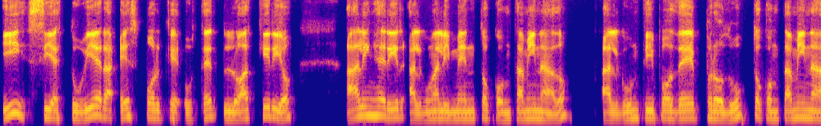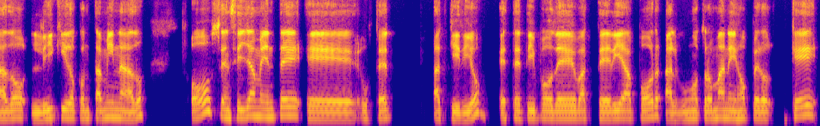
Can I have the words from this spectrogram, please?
y si estuviera es porque usted lo adquirió al ingerir algún alimento contaminado algún tipo de producto contaminado, líquido contaminado, o sencillamente eh, usted adquirió este tipo de bacteria por algún otro manejo, pero que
